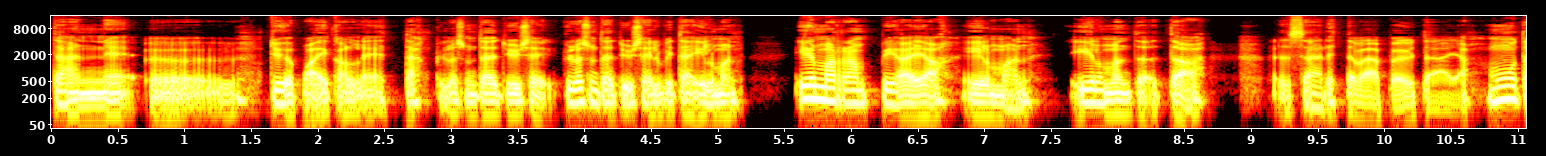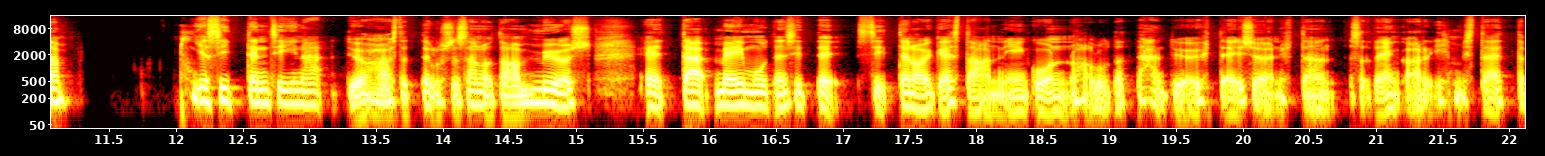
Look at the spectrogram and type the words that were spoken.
tänne ö, työpaikalle, että kyllä sun täytyy, se, kyllä sun täytyy selvitä ilman, ilman ramppia ja ilman, ilman tota, säädettävää pöytää ja muuta – ja sitten siinä työhaastattelussa sanotaan myös, että me ei muuten sitten, sitten oikeastaan niin kuin haluta tähän työyhteisöön yhtään sateenkaari-ihmistä, että,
